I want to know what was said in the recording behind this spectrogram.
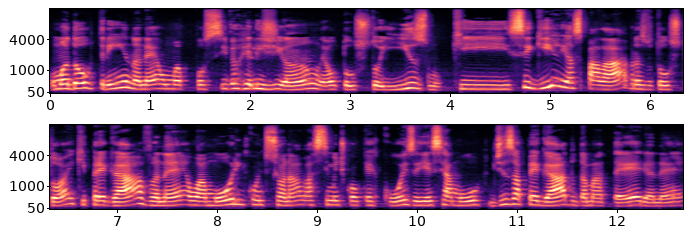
uma doutrina, né? Uma possível religião, né? O tolstoísmo, que seguia as palavras do Tolstói, que pregava, né? O amor incondicional acima de qualquer coisa e esse amor desapegado da matéria, né?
